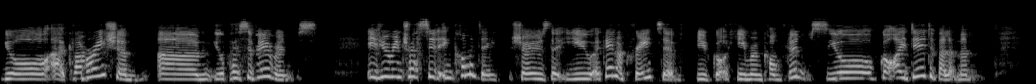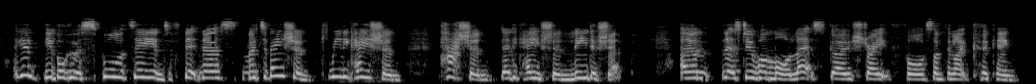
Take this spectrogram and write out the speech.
your uh, collaboration, um, your perseverance. If you're interested in comedy, shows that you again are creative. You've got humour and confidence. You've got idea development. Again, people who are sporty, into fitness, motivation, communication, passion, dedication, leadership. Um, let's do one more. Let's go straight for something like cooking.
